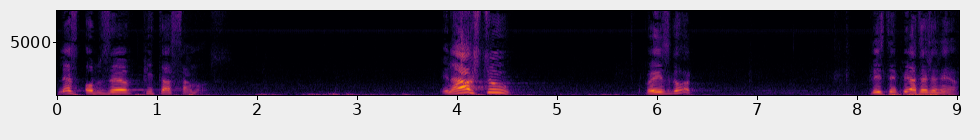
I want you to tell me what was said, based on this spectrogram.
let's observe Peter's sermons. In Acts 2, praise God. Please pay attention here.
